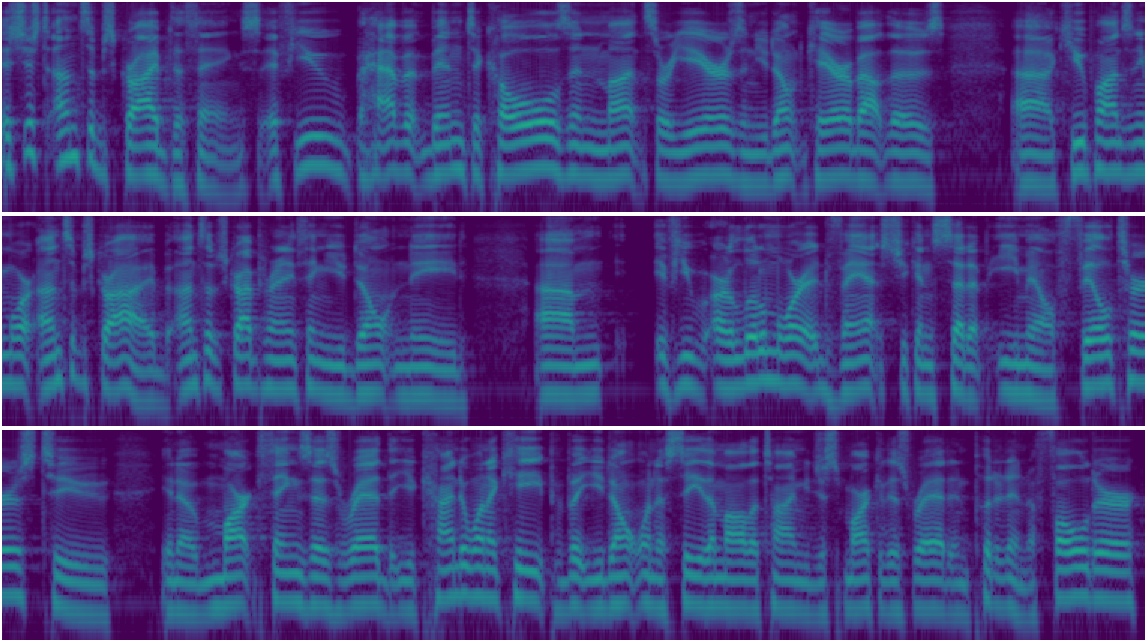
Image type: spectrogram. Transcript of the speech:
it's just unsubscribe to things. If you haven't been to Kohl's in months or years and you don't care about those uh, coupons anymore, unsubscribe. Unsubscribe for anything you don't need. Um, if you are a little more advanced, you can set up email filters to, you know, mark things as read that you kind of want to keep, but you don't want to see them all the time. You just mark it as read and put it in a folder.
